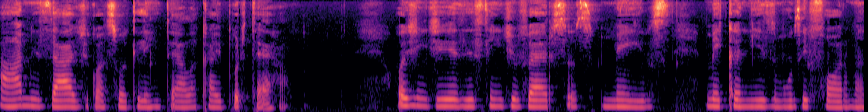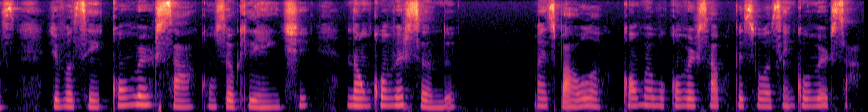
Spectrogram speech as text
a amizade com a sua clientela cair por terra. Hoje em dia existem diversos meios, mecanismos e formas de você conversar com seu cliente não conversando. Mas, Paula, como eu vou conversar com a pessoa sem conversar?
